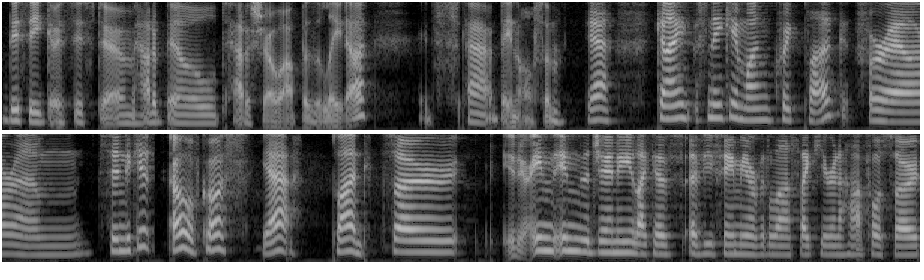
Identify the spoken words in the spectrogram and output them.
this ecosystem, how to build, how to show up as a leader. It's uh, been awesome. Yeah. Can I sneak in one quick plug for our um, syndicate? Oh, of course. Yeah. Plug. So you know, in, in the journey like of, of Euphemia over the last like year and a half or so,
